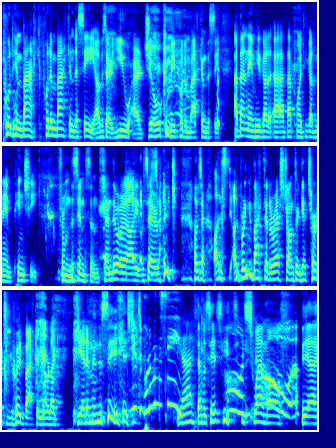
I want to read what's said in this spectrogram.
Put him back. Put him back in the sea. I was there. You are joking me. Put him back in the sea. At that name, he got. Uh, at that point, he got named Pinchy from The Simpsons, and they were. I was there like. I was there. I'll. I'll bring him back to the restaurant and get thirty quid back. And they were like, "Get him in the sea." Did you have to put him Yeah, that was it. He, Oh, he swam no. off. Yeah, yeah.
